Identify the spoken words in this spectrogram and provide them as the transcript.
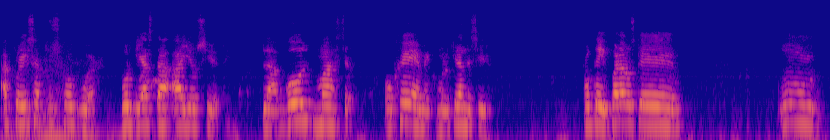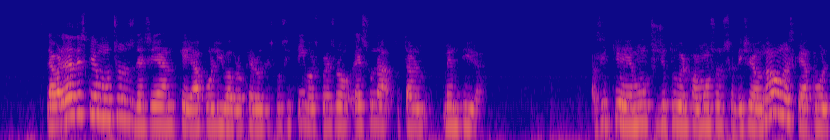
actualiza tu software porque ya está iOS 7. La Gold Master o GM, como lo quieran decir. Ok, para los que... Mm, la verdad es que muchos decían que Apple iba a bloquear los dispositivos, pero eso es una total mentira. Así que muchos youtubers famosos dijeron, no, es que Apple,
